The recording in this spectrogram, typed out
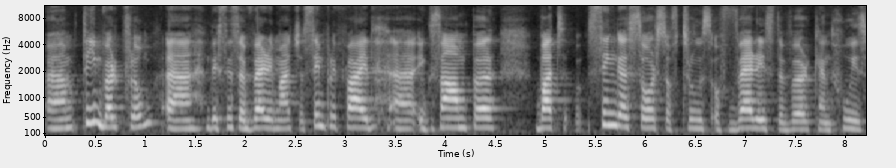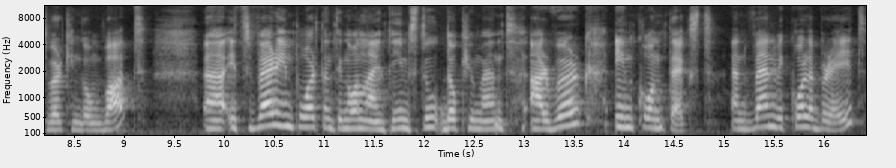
Um, team workflow, uh, this is a very much a simplified uh, example, but single source of truth of where is the work and who is working on what. Uh, it's very important in online teams to document our work in context and when we collaborate,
